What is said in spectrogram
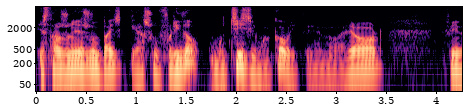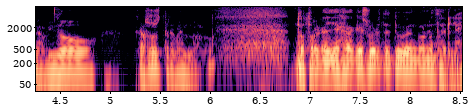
Estados Unidos es un país que ha sufrido muchísimo el COVID. En Nueva York, en fin, ha habido casos tremendos. ¿no? Doctor Calleja, qué suerte tuve en conocerle.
